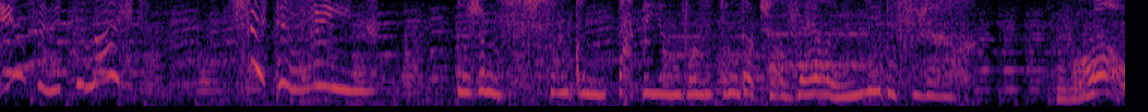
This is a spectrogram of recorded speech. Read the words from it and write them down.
infinite delight. Divine! Je me sens comme papillon voletant à travers un nid de fleurs. Whoa!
